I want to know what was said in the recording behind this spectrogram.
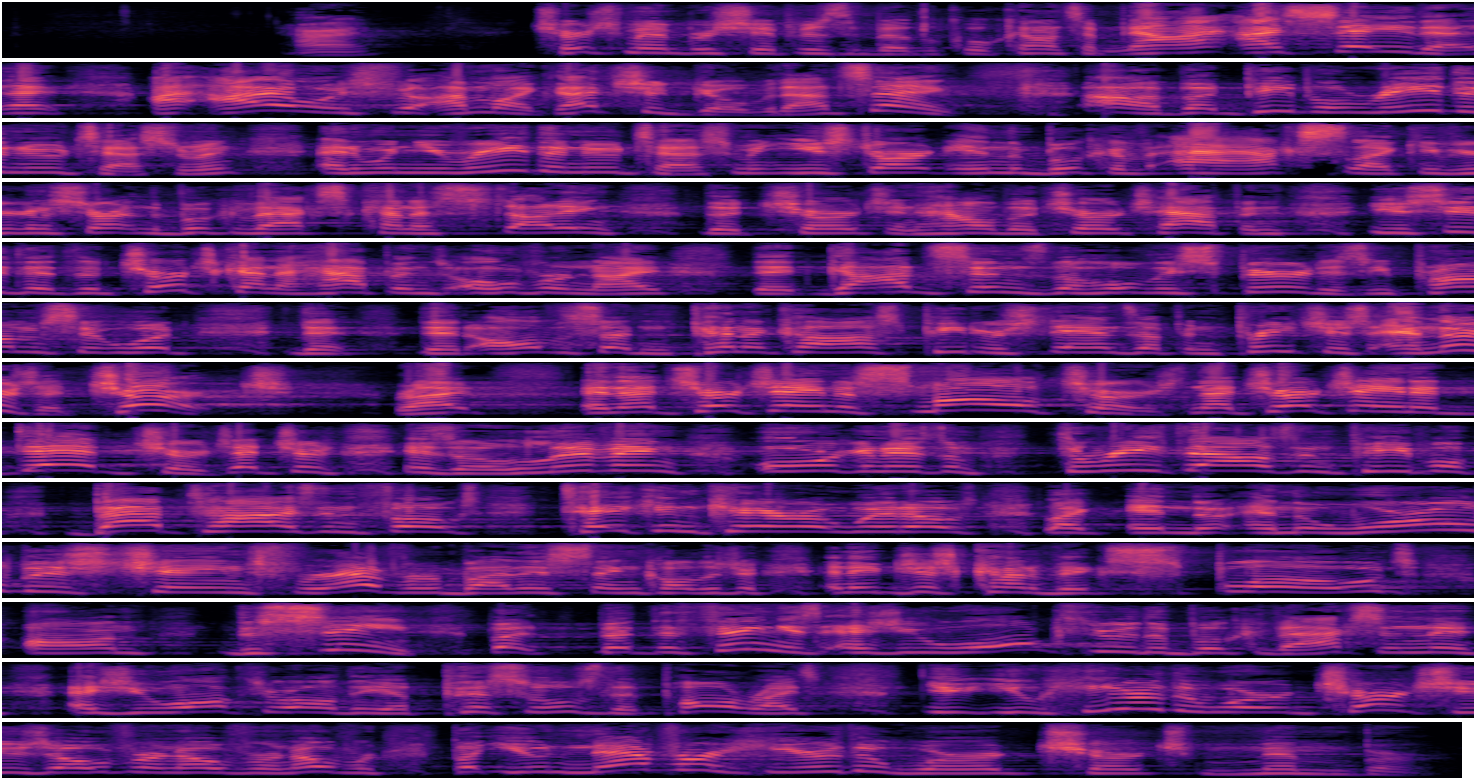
All right? Church membership is a biblical concept. Now, I, I say that. I, I, always feel, I'm like, that should go without saying. Uh, but people read the New Testament, and when you read the New Testament, you start in the book of Acts. Like, if you're going to start in the book of Acts, kind of studying the church and how the church happened, you see that the church kind of happens overnight, that God sends the Holy Spirit as He promised it would, that, that all of a sudden Pentecost, Peter stands up and preaches, and there's a church right? And that church ain't a small church. And that church ain't a dead church. That church is a living organism. 3,000 people baptizing folks, taking care of widows. Like, and the, and the world is changed forever by this thing called the church. And it just kind of explodes on the scene. But, but the thing is, as you walk through the book of Acts and then as you walk through all the epistles that Paul writes, you, you hear the word church used over and over and over, but you never hear the word church member,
